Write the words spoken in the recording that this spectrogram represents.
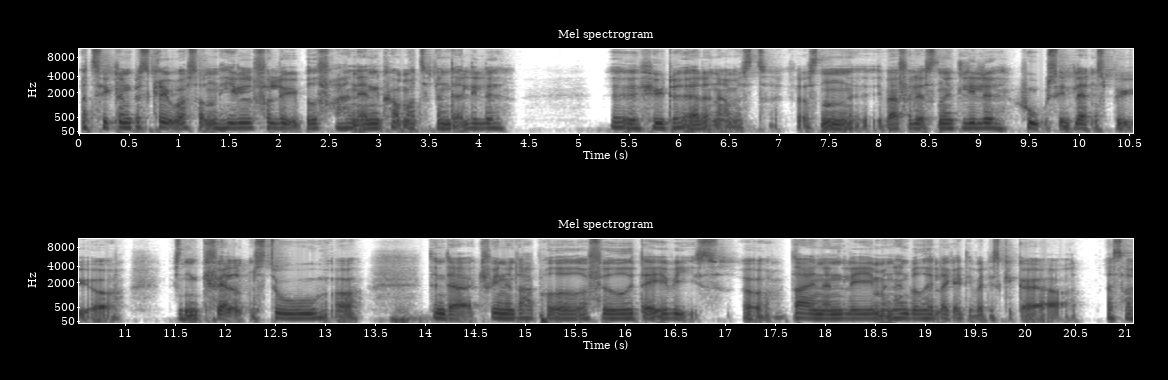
artiklen beskriver sådan hele forløbet, fra han ankommer til den der lille øh, hytte, er det nærmest. Eller sådan, I hvert fald sådan et lille hus i en landsby, og sådan en kvalmstue, og den der kvinde, der har prøvet at føde i dagvis. Og der er en anden læge, men han ved heller ikke rigtig, hvad de skal gøre. Og, altså,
